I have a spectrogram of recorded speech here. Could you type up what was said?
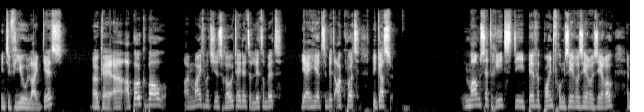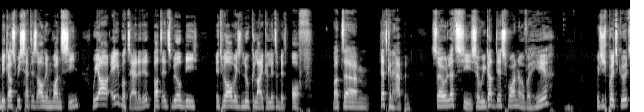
into view like this. Okay, uh, our Pokeball, I might want to just rotate it a little bit. Yeah, here it's a bit awkward because Marmoset reads the pivot point from 000 and because we set this all in one scene, we are able to edit it, but it will be it will always look like a little bit off. But um, that can happen. So let's see. So we got this one over here, which is pretty good.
